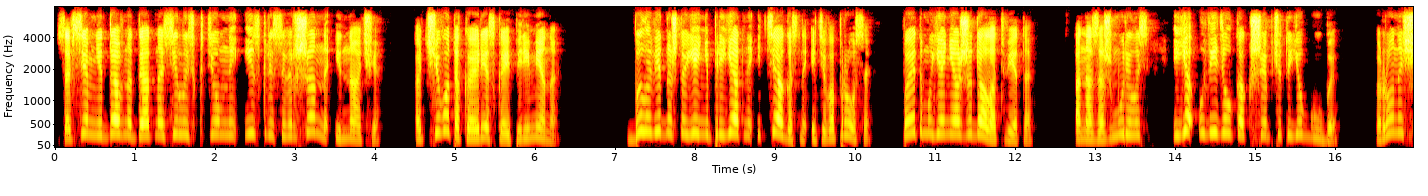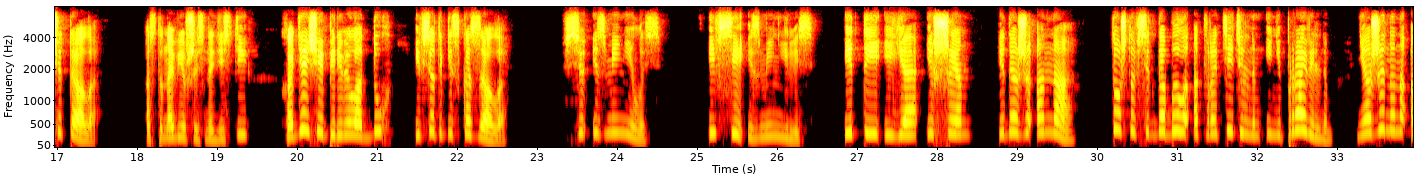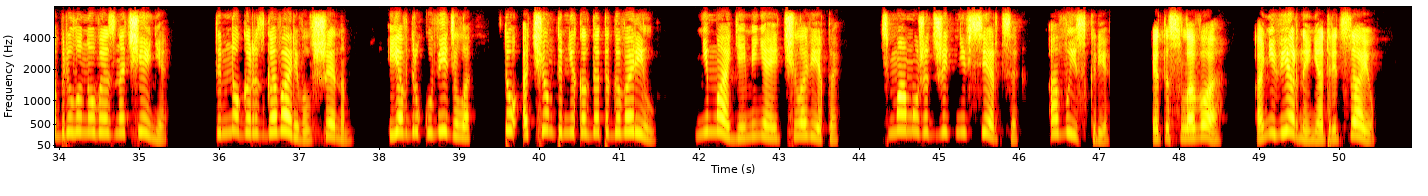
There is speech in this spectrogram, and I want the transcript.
Совсем недавно ты относилась к темной искре совершенно иначе. Отчего такая резкая перемена?» Было видно, что ей неприятны и тягостны эти вопросы, поэтому я не ожидал ответа. Она зажмурилась, и я увидел, как шепчут ее губы. Рона считала. Остановившись на десяти, ходящая перевела дух и все-таки сказала. Все изменилось. И все изменились. И ты, и я, и Шен, и даже она. То, что всегда было отвратительным и неправильным, неожиданно обрело новое значение. Ты много разговаривал с Шеном, и я вдруг увидела то, о чем ты мне когда-то говорил. Не магия меняет человека. Тьма может жить не в сердце, а в искре. Это слова. Они верные, не отрицаю.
